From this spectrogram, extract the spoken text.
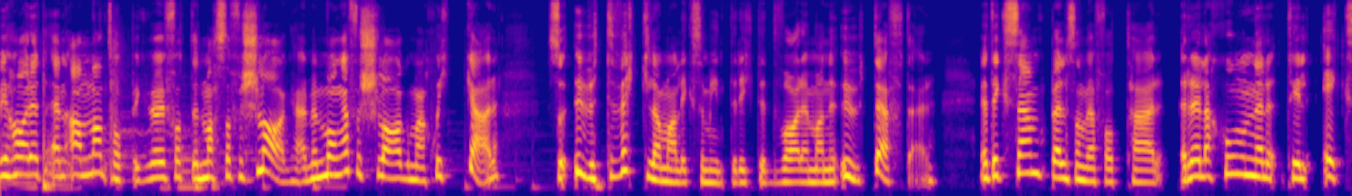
Vi har ett, en annan topic. Vi har ju fått en massa förslag här. Men många förslag man skickar så utvecklar man liksom inte riktigt vad det är man är ute efter. Ett exempel som vi har fått här. Relationer till ex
